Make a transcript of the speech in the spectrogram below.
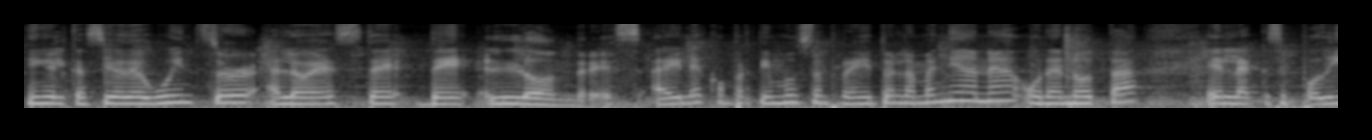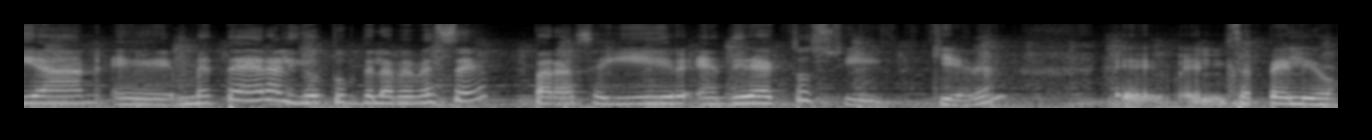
en el castillo de Windsor, al oeste de Londres. Ahí les compartimos tempranito en la mañana una nota en la que se podían eh, meter al YouTube de la BBC para seguir en directo, si quieren, eh, el sepelio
